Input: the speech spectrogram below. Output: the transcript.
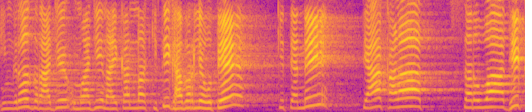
इंग्रज राजे उमाजी नायकांना किती घाबरले होते की त्यांनी त्या काळात सर्वाधिक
